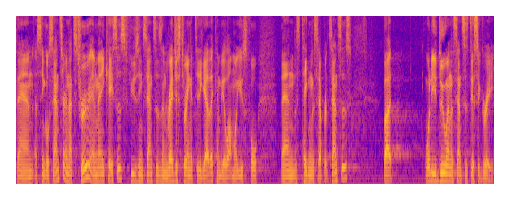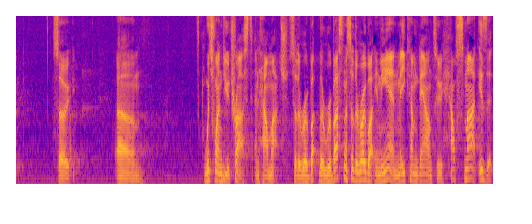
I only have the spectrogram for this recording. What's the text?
than a single sensor, and that's true in many cases. Fusing sensors and registering it together can be a lot more useful than taking the separate sensors. But what do you do when the sensors disagree? So um, which one do you trust and how much? So the, robu the robustness of the robot in the end may come down to how smart is it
